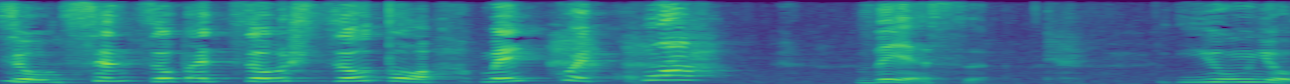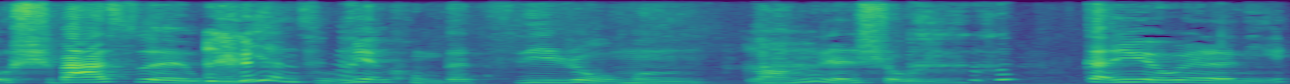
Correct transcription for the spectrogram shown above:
九千九百九十九朵玫瑰花。VS，拥有十八岁吴彦祖面孔的肌肉猛狼人首领，甘愿为了你，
